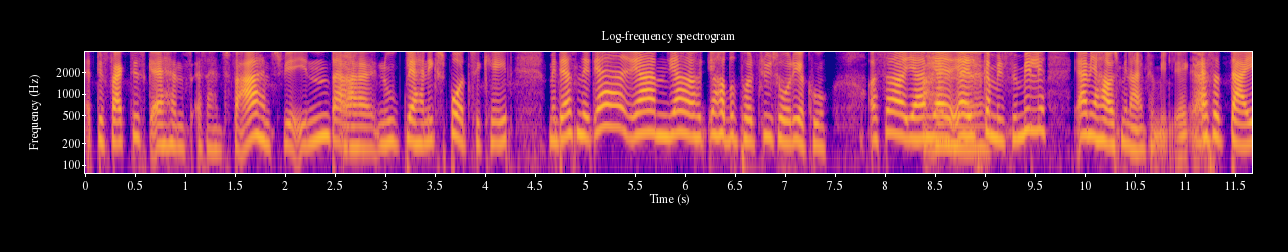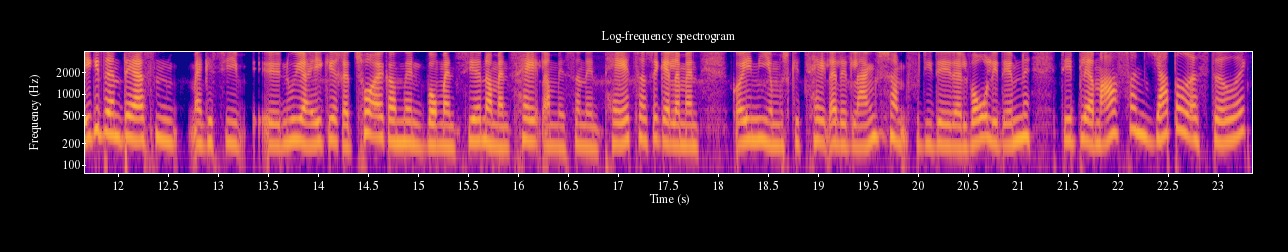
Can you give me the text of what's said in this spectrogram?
at det faktisk er hans, altså hans far, hans svigerinde, der ja. nu bliver han ikke spurgt til Kate, men det er sådan lidt, ja, ja jeg, jeg hoppede på et fly så hurtigt jeg kunne. Og så, ja, jeg, jeg, jeg elsker min familie. Jamen, jeg har også min egen familie. Ikke? Ja. Altså, der er ikke den der, sådan, man kan sige, øh, nu er jeg ikke retoriker, men hvor man siger, når man taler med sådan en patos, ikke? eller man går ind i og måske taler lidt langsomt, fordi det er et alvorligt emne, det bliver meget sådan jappet af sted, ikke?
